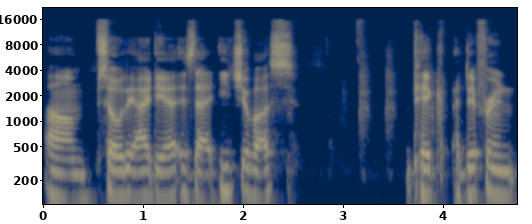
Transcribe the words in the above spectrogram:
Um, so the idea is that each of us pick a different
